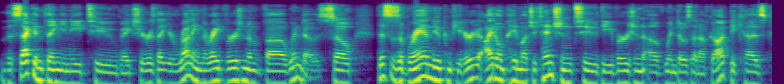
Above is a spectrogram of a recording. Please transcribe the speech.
The second thing you need to make sure is that you're running the right version of uh, Windows. So this is a brand new computer. I don't pay much attention to the version of Windows that I've got because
